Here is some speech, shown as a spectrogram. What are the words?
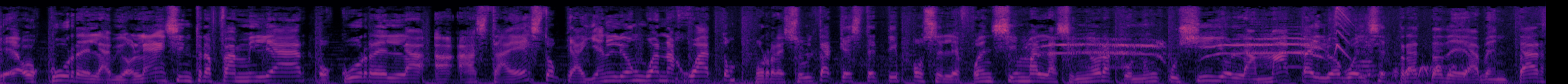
eh, ocurre la violencia intrafamiliar, ocurre la, hasta esto que allá en León, Guanajuato, pues resulta que este tipo se le fue encima a la señora con un cuchillo, la mata y luego él se trata de aventar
